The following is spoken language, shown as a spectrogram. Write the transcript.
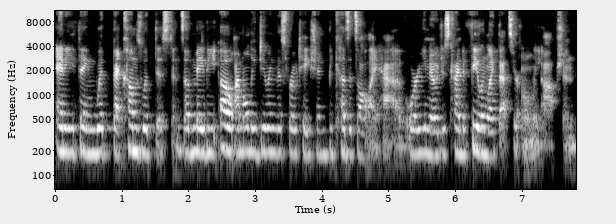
anything with that comes with distance of maybe oh i'm only doing this rotation because it's all i have or you know just kind of feeling like that's your only option.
